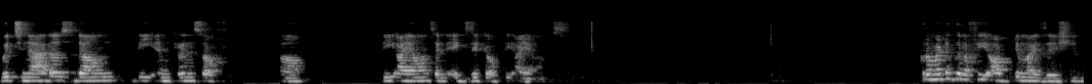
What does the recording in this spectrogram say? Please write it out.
which narrows down the entrance of uh, the ions and exit of the ions. Chromatography optimization.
